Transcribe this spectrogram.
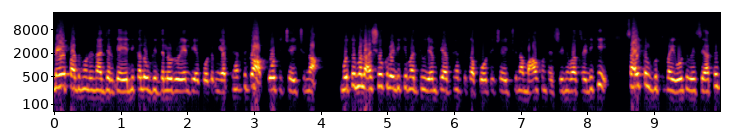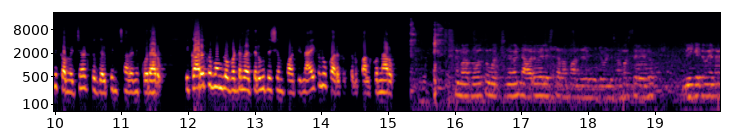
మే పదమూడున జరిగే ఎన్నికలు గిద్దలూరు ఎన్డీఏ కూటమి అభ్యర్థిగా పోటీ చేయుచున్న ముత్తుమల అశోక్ రెడ్డికి మరియు ఎంపీ అభ్యర్థిగా పోటీ చేయించిన మాగుంట శ్రీనివాస్ రెడ్డికి సైకిల్ గుర్తుపై ఓటు వేసి అత్యధిక మెజార్టీతో గెలిపించాలని కోరారు. ఈ కార్యక్రమంలో మండల తెలుగుదేశం పార్టీ నాయకులు కార్యకర్తలు పాల్గొన్నారు. మన ప్రభుత్వం వచ్చిన వెంటనే ఆరు వేలు ఇస్తారమ్మా అందులో ఎటువంటి సమస్య లేదు. మీకు ఎటువంటి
